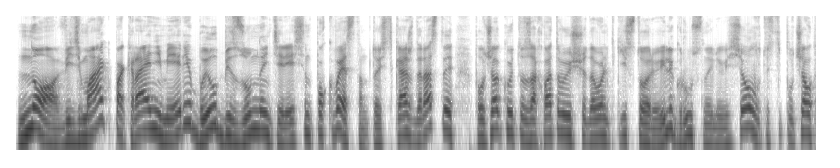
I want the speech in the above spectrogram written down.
но Ведьмак, по крайней мере, был безумно интересен по квестам. То есть каждый раз ты получал какую-то захватывающую довольно-таки историю, или грустную, или веселую, то есть ты получал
